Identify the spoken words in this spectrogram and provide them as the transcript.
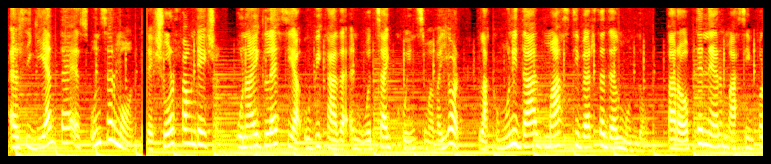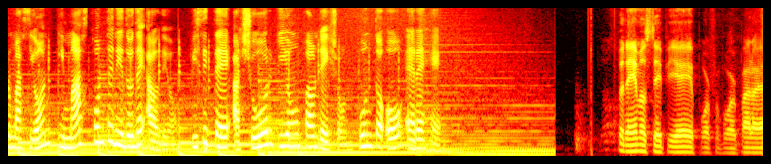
El siguiente es un sermón de Shore Foundation, una iglesia ubicada en Woodside, Queens, Nueva York, la comunidad más diversa del mundo. Para obtener más información y más contenido de audio, visite ashore-foundation.org. Nos ponemos de pie, por favor, para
